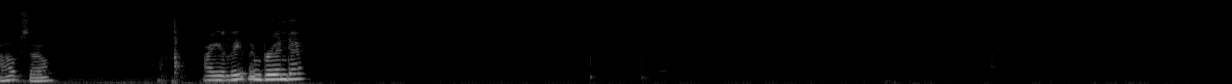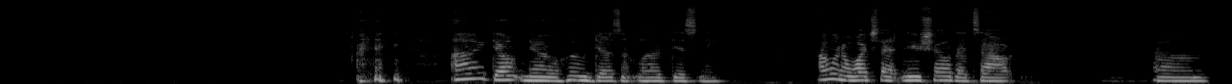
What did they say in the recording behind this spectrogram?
I hope so. Are you leaving, Brenda? I don't know who doesn't love Disney. I want to watch that new show that's out. Um,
